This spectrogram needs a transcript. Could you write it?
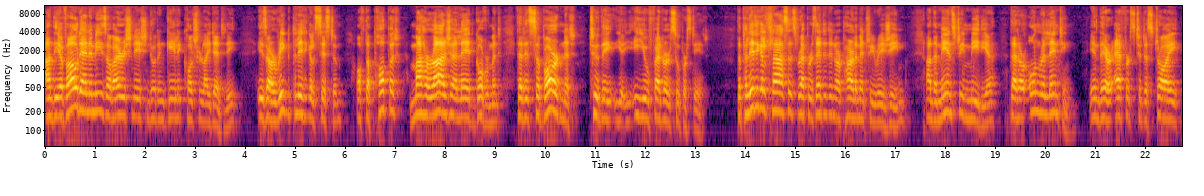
and the avowed enemies of Irish nationhood and Gaelic cultural identity is our rigged political system of the puppet Maharaja led government that is subordinate to the EU federal superstate. The political classes represented in our parliamentary regime and the mainstream media that are unrelenting in their efforts to destroy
